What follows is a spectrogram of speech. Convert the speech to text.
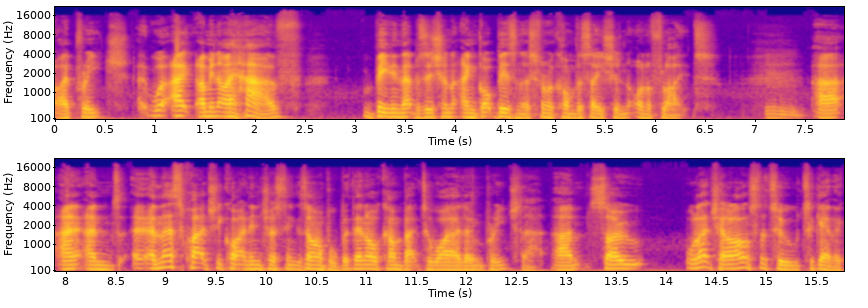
I preach. Well, I, I mean, I have been in that position and got business from a conversation on a flight. Mm. Uh, and, and and that's quite actually quite an interesting example. But then I'll come back to why I don't preach that. Um, so well, actually, I'll answer the two together.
